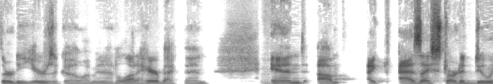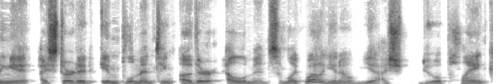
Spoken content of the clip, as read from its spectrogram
30 years ago. I mean i had a lot of hair back then. And um, I, as I started doing it, I started implementing other elements. I'm like, well, you know, yeah, I should do a plank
